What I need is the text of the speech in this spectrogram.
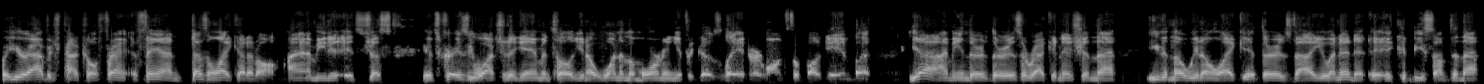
but your average Pac 12 fan doesn't like it at all. I mean, it's just, it's crazy watching a game until, you know, one in the morning if it goes late or a long football game. But yeah, I mean, there there is a recognition that even though we don't like it, there is value in it. It, it could be something that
